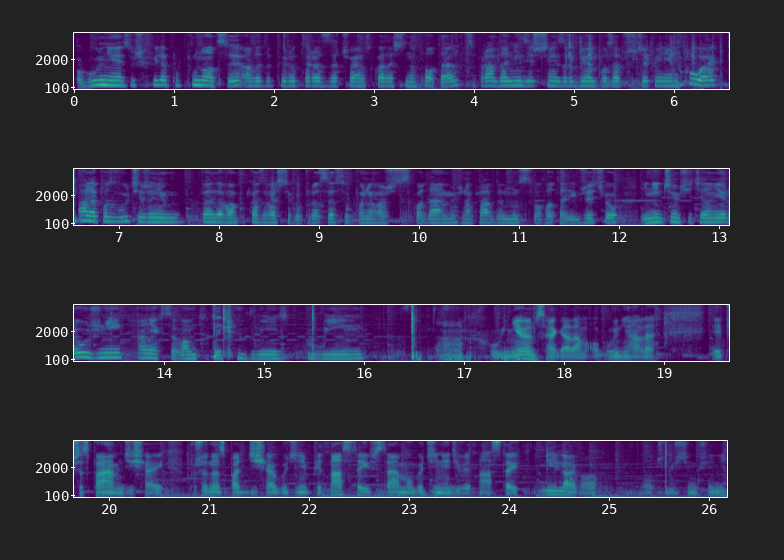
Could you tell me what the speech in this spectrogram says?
ogólnie jest już chwilę po północy, ale dopiero teraz zacząłem składać ten fotel. Co prawda nic jeszcze nie zrobiłem poza przyczepieniem kółek, ale pozwólcie, że nie będę wam pokazywać tego procesu, ponieważ składałem już naprawdę mnóstwo foteli w życiu i niczym się to nie różni, a nie chcę wam tutaj kurwim. Ach, chuj, nie wiem co ja gadam ogólnie, ale przespałem dzisiaj. Poszedłem spać dzisiaj o godzinie 15 i wstałem o godzinie 19. I live'a oczywiście nie,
